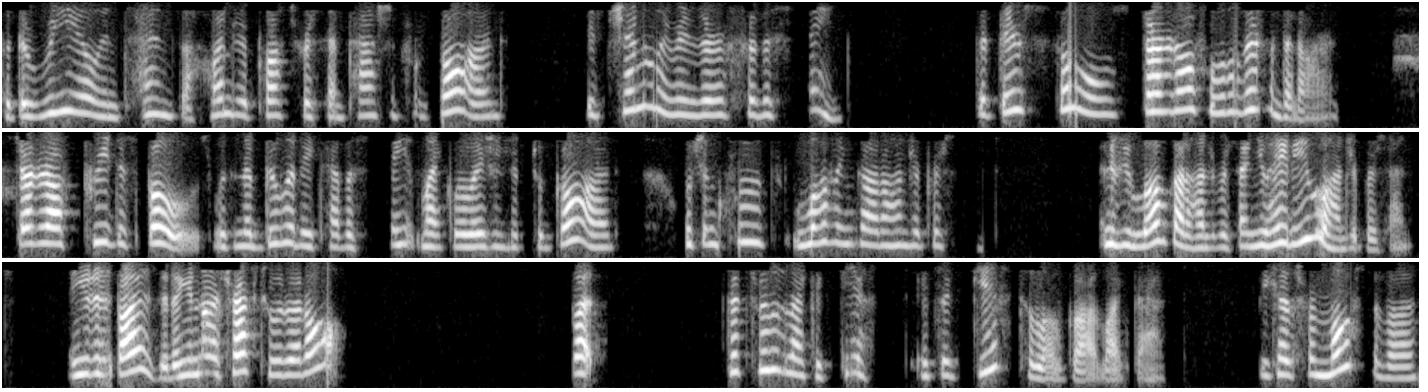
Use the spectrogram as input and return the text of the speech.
but the real intense, 100 plus percent passion for God is generally reserved for the saints. That their souls started off a little different than ours. Started off predisposed with an ability to have a saint like relationship to God, which includes loving God 100%. And if you love God 100%, you hate evil 100%. And you despise it, and you're not attracted to it at all. But that's really like a gift. It's a gift to love God like that. Because for most of us,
